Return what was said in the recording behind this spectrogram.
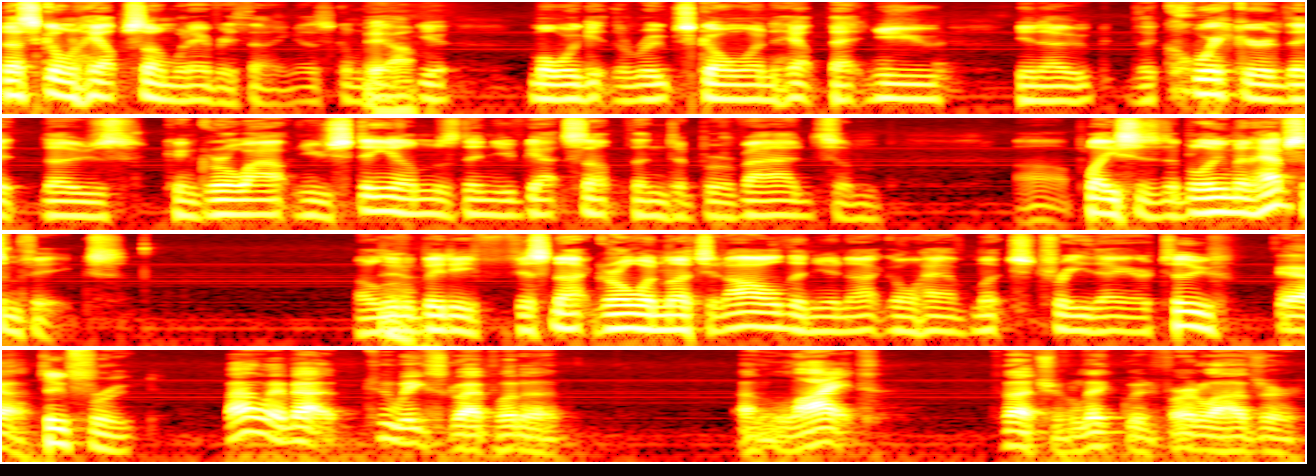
that's going to help some with everything. That's going to help you more get the roots going, help that new, you know, the quicker that those can grow out new stems, then you've got something to provide some uh, places to bloom and have some figs a little bit. If it's not growing much at all, then you're not going to have much tree there to Yeah. to fruit. By the way, about two weeks ago, I put a a light touch of liquid fertilizer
